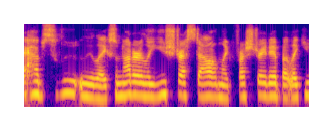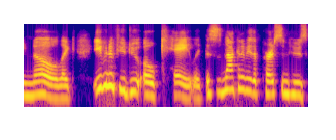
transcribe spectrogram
Absolutely. Like, so not only you stressed out and like frustrated, but like, you know, like, even if you do okay, like, this is not going to be the person who's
